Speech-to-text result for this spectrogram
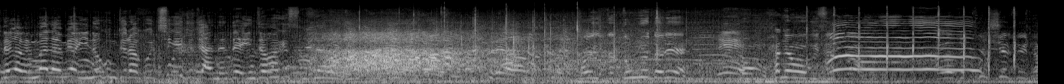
내가 웬만하면 인어공주라고 칭해주지 않는데 인정하겠습니다. 저희 또 동료들이 네. 좀 환영하고 있으니까 가서 좀푹쉴수 있다.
